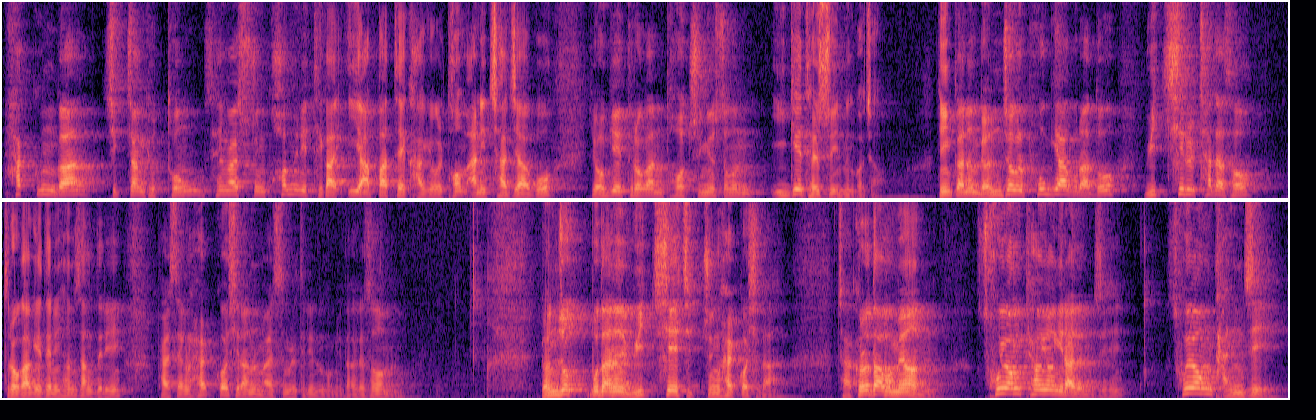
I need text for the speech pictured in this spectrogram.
학군과 직장 교통 생활 수준 커뮤니티가 이 아파트의 가격을 더 많이 차지하고 여기에 들어가는 더 중요성은 이게 될 수 있는 거죠. 그러니까는 면적을 포기하고라도 위치를 찾아서 들어가게 되는 현상들이 발생을 할 것이라는 말씀을 드리는 겁니다. 그래서 면적보다는 위치에 집중할 것이다. 자, 그러다 보면 소형 평형이라든지 소형 단지,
